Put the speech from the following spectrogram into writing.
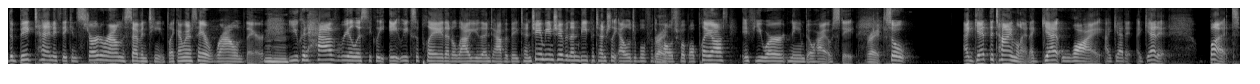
the Big 10 if they can start around the 17th, like I'm going to say around there, mm-hmm. you could have realistically 8 weeks of play that allow you then to have a Big 10 championship and then be potentially eligible for the Right. college football playoffs if you are named Ohio State. Right. So I get the timeline. I get why. I get it. I get it. But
